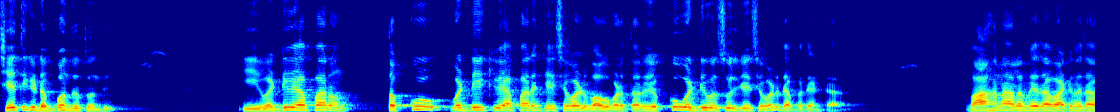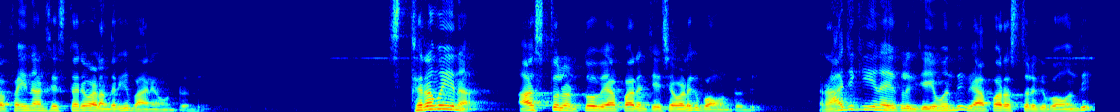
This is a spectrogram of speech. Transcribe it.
చేతికి డబ్బు అందుతుంది. ఈ వడ్డీ వ్యాపారం తక్కువ వడ్డీకి వ్యాపారం చేసేవాళ్ళు బాగుపడతారు ఎక్కువ వడ్డీ వసూలు చేసేవాళ్ళు దెబ్బతింటారు. వాహనాల మీద వాటి మీద ఫైనాన్స్ ఇస్తారే వాళ్ళందరికీ బాగానే ఉంటుంది. స్థిరమైన ఆస్తులతో వ్యాపారం చేసే వాళ్ళకి బాగుంటుంది. రాజకీయ నాయకులకు జయముంది వ్యాపారస్తులకి బాగుంది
